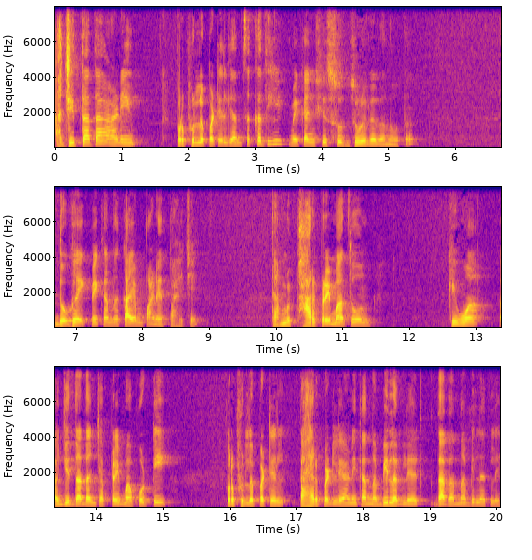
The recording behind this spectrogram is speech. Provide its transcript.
अजितदादा आणि प्रफुल्ल पटेल यांचं कधीही एकमेकांशी सूत जुळलेलं नव्हतं. दोघं एकमेकांना कायम पाण्यात पाहायचे. त्यामुळे फार प्रेमातून किंवा अजितदादांच्या प्रेमापोटी प्रफुल्ल पटेल बाहेर पडले आणि त्यांना बिलगले दादांना बिलगले.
